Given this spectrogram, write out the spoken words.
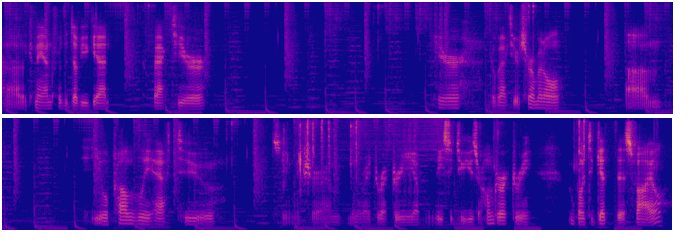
uh, the command for the wget back to your here, go back to your terminal. Um, you'll probably have to see, make sure I'm in the right directory, up the EC2 user home directory. I'm going to get this file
